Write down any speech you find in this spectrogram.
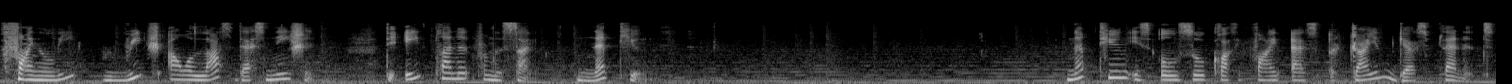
Finally, we reach our last destination, the eighth planet from the Sun, Neptune. Neptune is also classified as a giant gas planet.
